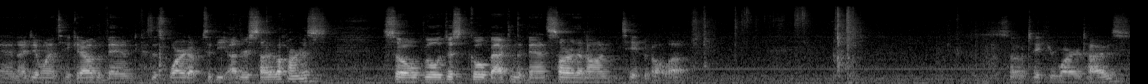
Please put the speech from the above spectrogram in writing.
And I didn't want to take it out of the van because it's wired up to the other side of the harness. So we'll just go back in the van, solder that on, tape it all up. So take your wire ties.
